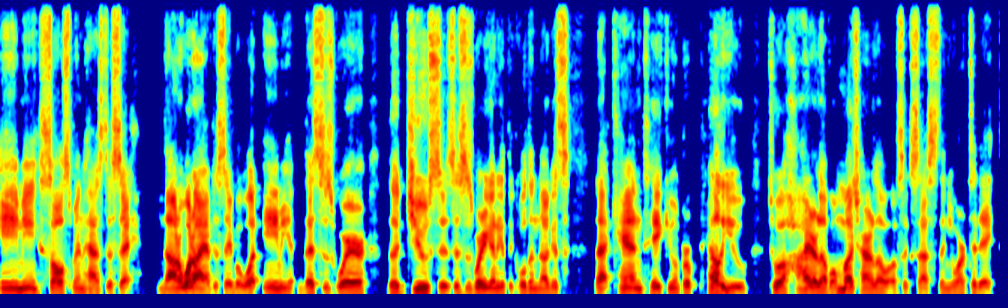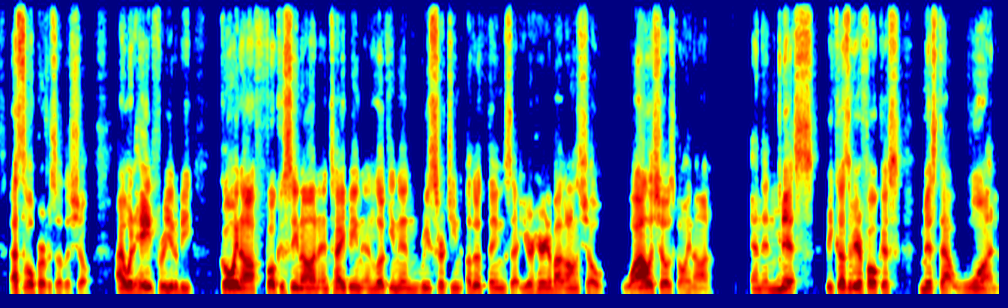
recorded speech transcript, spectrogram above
amy saltzman has to say not on what i have to say but what amy this is where the juice is. This is where you're going to get the golden nuggets that can take you and propel you to a higher level much higher level of success than you are today. That's the whole purpose of the show. I would hate for you to be going off, focusing on and typing and looking and researching other things that you're hearing about on the show while the show is going on, and then miss because of your focus, miss that one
